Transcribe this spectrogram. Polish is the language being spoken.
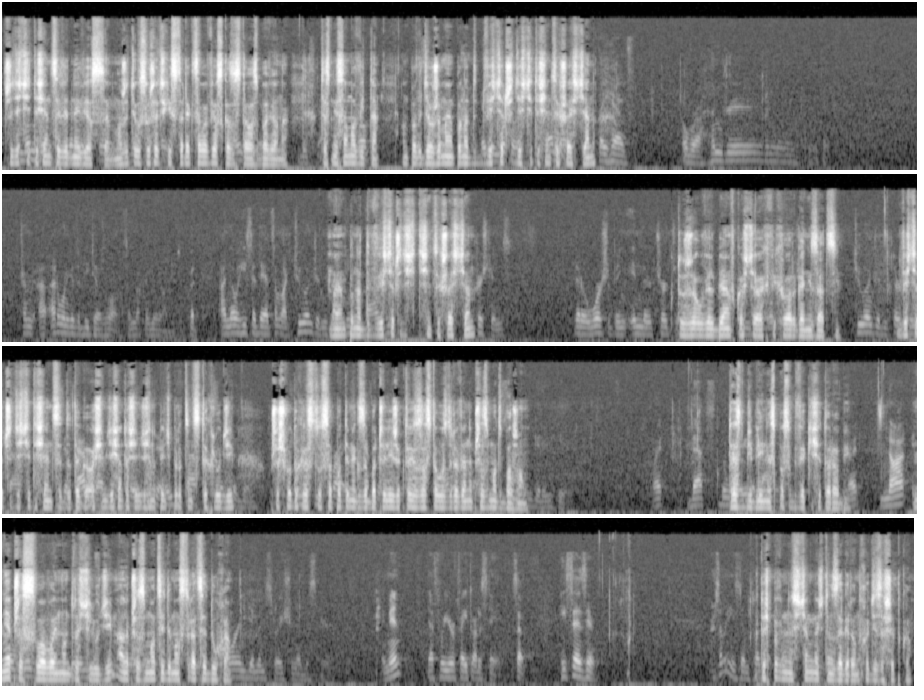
30 tysięcy w jednej wiosce. Możecie usłyszeć historię, jak cała wioska została zbawiona. To jest niesamowite. On powiedział, że mają ponad 230 tysięcy chrześcijan, mają ponad 230 tysięcy chrześcijan, którzy uwielbiają w kościołach w ich organizacji. 230 tysięcy, do tego 80-85% z tych ludzi przyszło do Chrystusa po tym, jak zobaczyli, że ktoś został uzdrowiony przez moc Bożą. To jest biblijny sposób, w jaki się to robi. Nie przez słowo i mądrość ludzi, ale przez moc i demonstrację ducha. Ktoś powinien ściągnąć ten zegar, on chodzi za szybko.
